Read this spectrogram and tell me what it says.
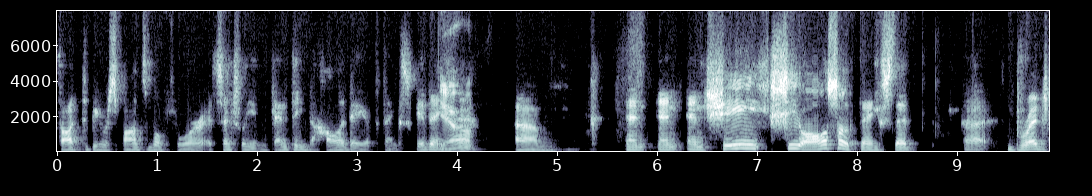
thought to be responsible for essentially inventing the holiday of Thanksgiving. Yeah. Um, and and and she she also thinks that uh, bread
